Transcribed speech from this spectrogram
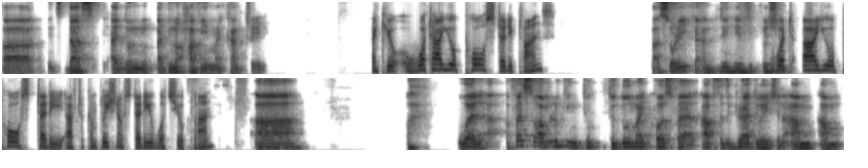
uh, it's that's I don't I do not have in my country. Thank you. What are your post study plans? Uh, sorry, I didn't hear the question. What are your post study after completion of study? What's your plan? Uh, well, uh, first I'm looking to, to do my course first. After the graduation, I'm I'm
